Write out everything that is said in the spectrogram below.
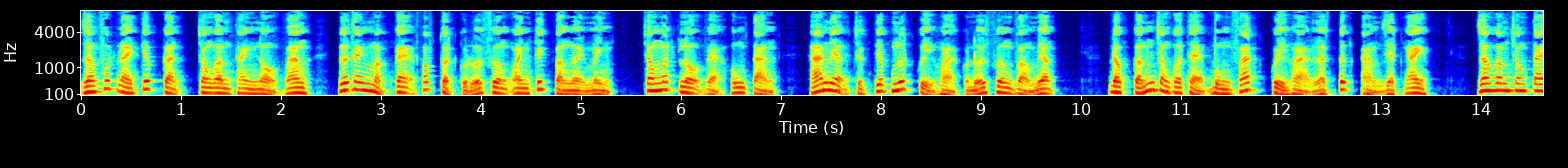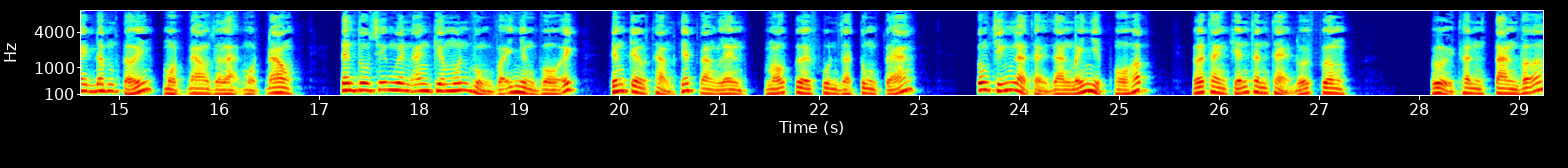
Giờ phút này tiếp cận, trong âm thanh nổ vang, hứa thanh mặc kệ pháp thuật của đối phương oanh kích vào người mình, trong mắt lộ vẻ hung tàn, há miệng trực tiếp nuốt quỷ hỏa của đối phương vào miệng. Độc cấm trong cơ thể bùng phát, quỷ hỏa lập tức ảm diệt ngay. Dao găm trong tay đâm tới, một đao rồi lại một đao. Tên tu sĩ Nguyên Anh kia muốn vùng vẫy nhưng vô ích, tiếng kêu thảm thiết vang lên, máu tươi phun ra tung tóe. Cũng chính là thời gian mấy nhịp hô hấp, hứa thành khiến thân thể đối phương gửi thân tan vỡ,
